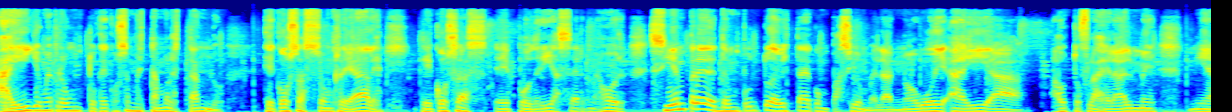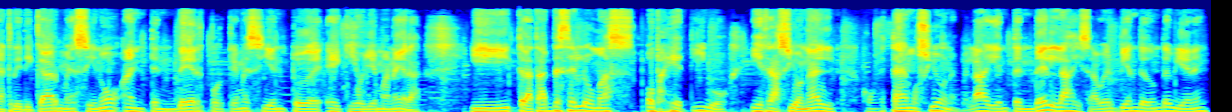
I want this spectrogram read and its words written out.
ahí yo me pregunto qué cosas me están molestando qué cosas son reales, qué cosas eh, podría ser mejor. Siempre desde un punto de vista de compasión, ¿verdad? No voy ahí a, autoflagelarme ni a criticarme, sino a entender por qué me siento de X o Y manera y tratar de ser lo más objetivo y racional con estas emociones, ¿verdad? Y entenderlas y saber bien de dónde vienen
